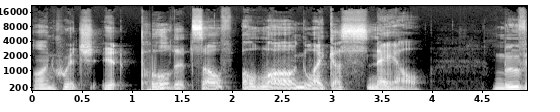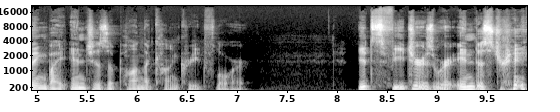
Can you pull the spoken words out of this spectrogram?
on which it pulled itself along like a snail moving by inches upon the concrete floor. Its features were industry.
